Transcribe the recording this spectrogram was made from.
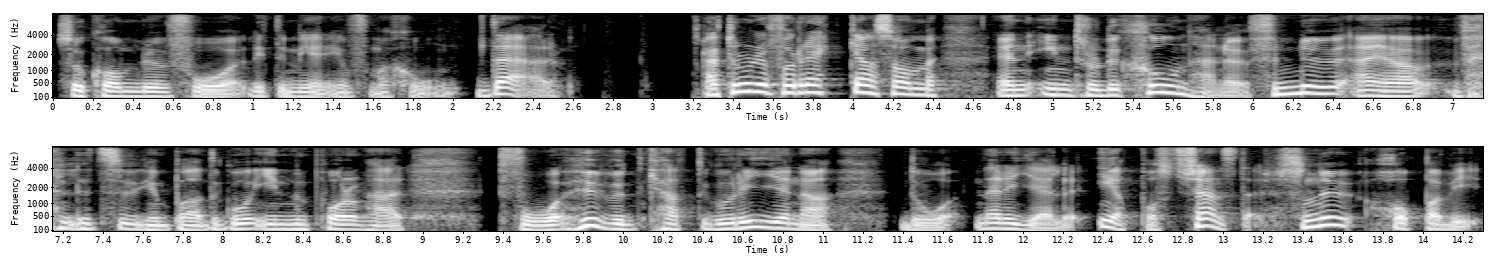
så kommer du få lite mer information där. Jag tror det får räcka som en introduktion här nu, för nu är jag väldigt sugen på att gå in på de här två huvudkategorierna då när det gäller e-posttjänster. Så nu hoppar vi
